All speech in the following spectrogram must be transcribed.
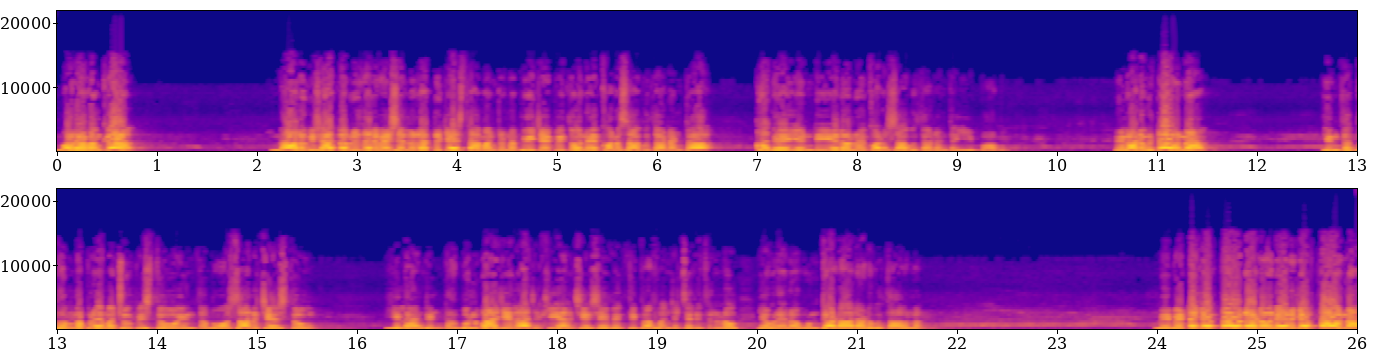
మరో వంక నాలుగు శాతం రిజర్వేషన్లు రద్దు చేస్తామంటున్న బీజేపీతోనే కొనసాగుతాడంట. అదే ఎన్డీఏలోనే కొనసాగుతాడంట ఈ బాబు. నేను అడుగుతా ఉన్నా ఇంత దొంగ ప్రేమ చూపిస్తూ ఇంత మోసాలు చేస్తూ ఇలాంటి డబుల్ బాజీ రాజకీయాలు చేసే వ్యక్తి ప్రపంచ చరిత్రలో ఎవరైనా ఉంటాడా అని అడుగుతా ఉన్నా. మీ బిడ్డ చెప్తా ఉన్నాడు నేను చెప్తా ఉన్నా.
